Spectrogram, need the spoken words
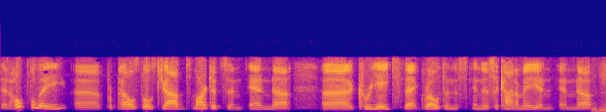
that hopefully uh, propels those jobs markets and and uh, uh, creates that growth in this in this economy, and and uh, hmm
